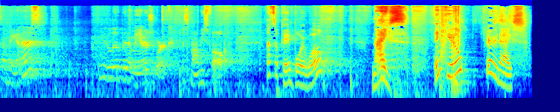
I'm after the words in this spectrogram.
Some manners. Need a little bit of manners work. That's mommy's fault. That's okay, boy wolf. Nice. Thank you. Very nice.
